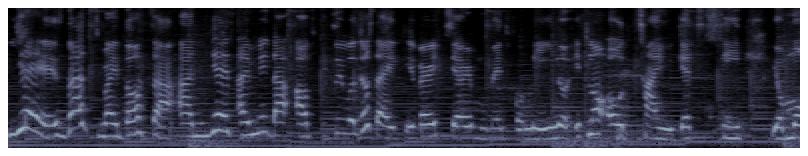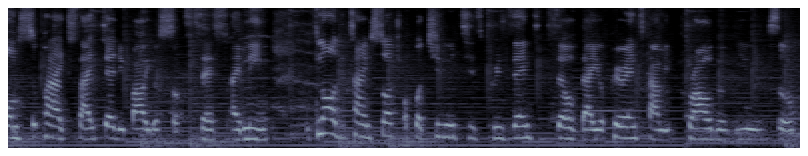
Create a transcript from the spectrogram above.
Yes, that's my daughter. And yes, I made that outfit. So it was just like a very teary moment for me. You know, it's not all the time you get to see your mom super excited about your success. I mean, it's not all the time such opportunities present itself that your parents can be proud of you. So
